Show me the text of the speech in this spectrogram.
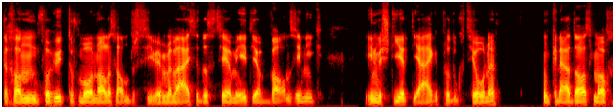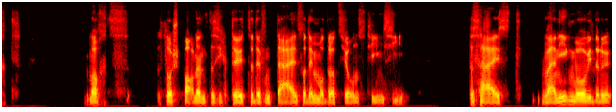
dann kann von heute auf morgen alles anders sein. Wenn man weiss, dass CH Media wahnsinnig investiert in Eigenproduktionen und genau das macht es so spannend, dass ich dort ein Teil von dem Moderationsteam sein. Das heißt, wenn irgendwo wieder eine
